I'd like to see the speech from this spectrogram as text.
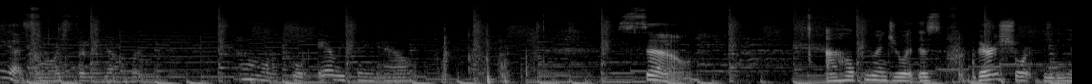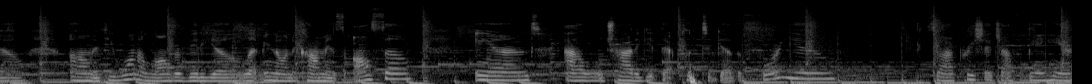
we got some more stuff, I don't want to pull everything out. So, I hope you enjoyed this very short video. Um, if you want a longer video, let me know in the comments also. And I will try to get that put together for you. So I appreciate y'all for being here.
